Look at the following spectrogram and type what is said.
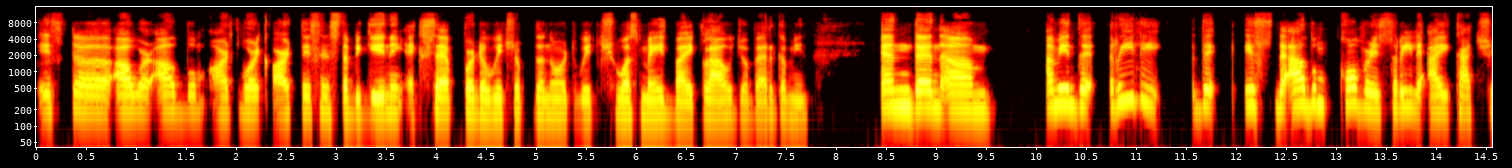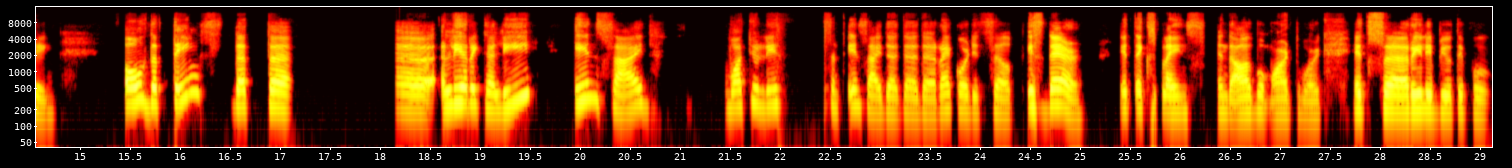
is the our album artwork artist since the beginning, except for the Witch of the North, which was made by Claudio Bergamin. And then, um, I mean, the really the is the album cover is really eye catching. All the things that uh, uh, lyrically inside what you listen inside the, the the record itself is there it explains in the album artwork. It's uh, really beautiful.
